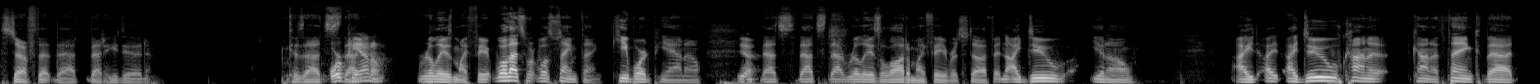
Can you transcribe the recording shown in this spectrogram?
stuff that that that he did, because that's Or that piano. Really is my favorite. Well, that's what. Well, same thing. Keyboard, piano. Yeah. That's that's that really is a lot of my favorite stuff, and I do, you know, I I, I do kind of kind of think that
